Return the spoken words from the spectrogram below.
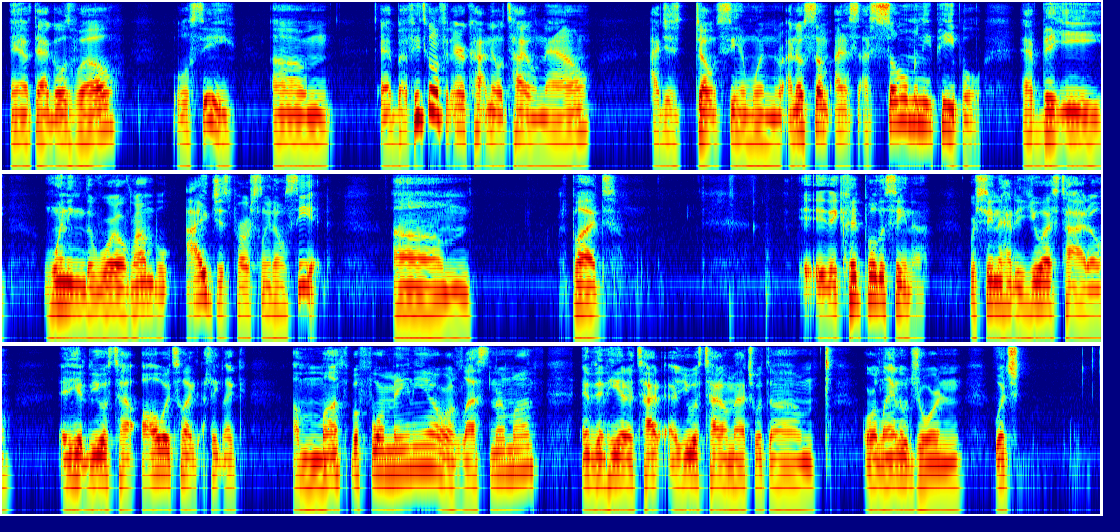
and if that goes well, we'll see. Um, eh, but if he's going for the Intercontinental title now, I just don't see him winning. I know some. I, so many people have Big E winning the Royal Rumble. I just personally don't see it. Um, but it, they could pull the Cena, where Cena had the U.S. title, and he had the U.S. title all the way to like I think like a month before Mania or less than a month, and then he had a, tit- a U.S. title match with um Orlando Jordan, which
